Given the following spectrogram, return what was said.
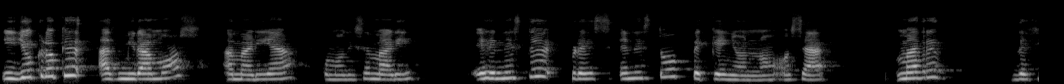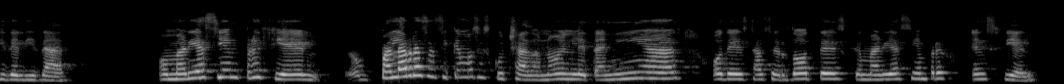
Y yo creo que admiramos a María, como dice Mari, en, este en esto pequeño, ¿no? O sea, madre de fidelidad, o María siempre fiel, palabras así que hemos escuchado, ¿no? En letanías o de sacerdotes, que María siempre es fiel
